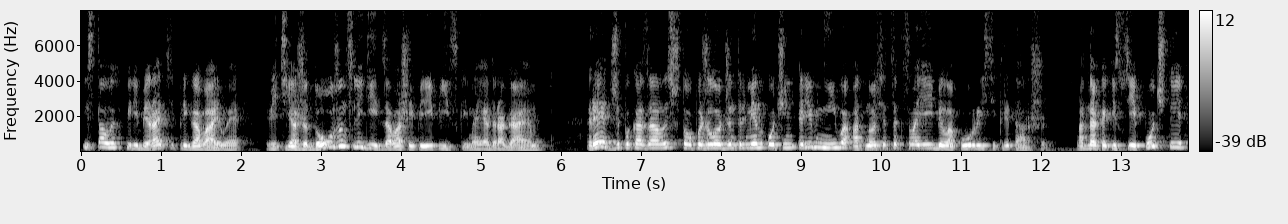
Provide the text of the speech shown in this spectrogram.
и стал их перебирать, приговаривая «Ведь я же должен следить за вашей перепиской, моя дорогая». Реджи показалось, что пожилой джентльмен очень ревниво относится к своей белокурой секретарше. Однако из всей почты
